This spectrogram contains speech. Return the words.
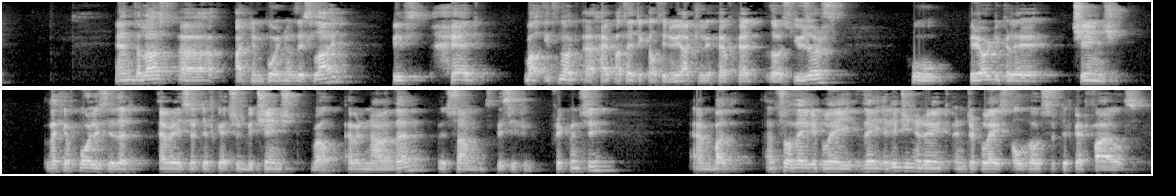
And the last uh, item point of this slide, we've had, well, it's not a hypothetical thing, we actually have had those users who periodically change, they have policy that every certificate should be changed, well, every now and then with some specific frequency. And, but, and so they replay, they regenerate and replace all those certificate files,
